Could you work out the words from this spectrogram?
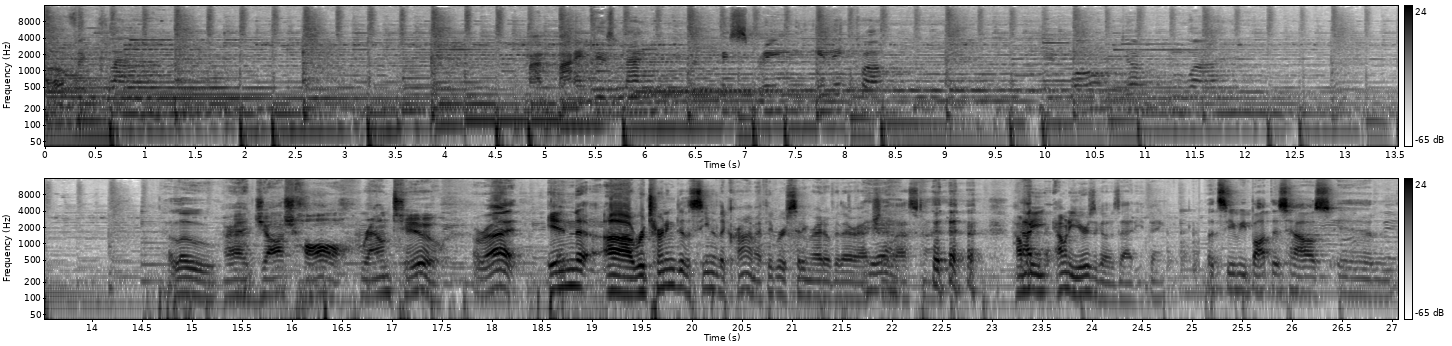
of the clown. My mind is like a spring in a clock. It won't unwind. Hello. All right, Josh Hall, round two. All right. In uh, returning to the scene of the crime, I think we were sitting right over there actually Yeah. last time. how many how many years ago is that? You think? Let's see. We bought this house in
